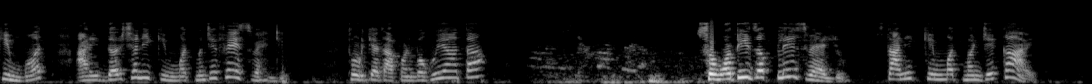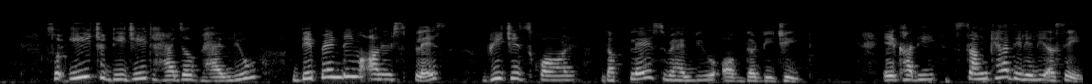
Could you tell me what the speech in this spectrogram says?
किंमत आणि दर्शनी किंमत म्हणजे फेस व्हॅल्यू थोडक्यात आपण बघूया आता. So what is a place value स्थानिक किंमत म्हणजे काय? So each digit has a value depending on its place which is called the place value of the digit एखादी संख्या दिलेली असेल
